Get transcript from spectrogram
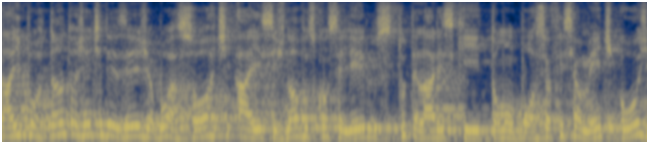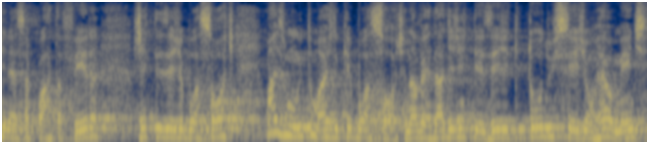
Tá aí, portanto, a gente deseja boa sorte a esses novos conselheiros tutelares que tomam posse oficialmente hoje, nessa quarta-feira. A gente deseja boa sorte, mas muito mais do que boa sorte. Na verdade, a gente deseja que todos sejam realmente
